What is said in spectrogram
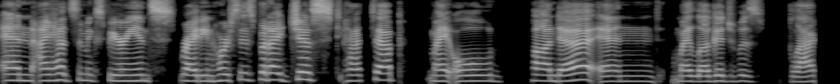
And I had some experience riding horses, but I just packed up my old Honda and my luggage was black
